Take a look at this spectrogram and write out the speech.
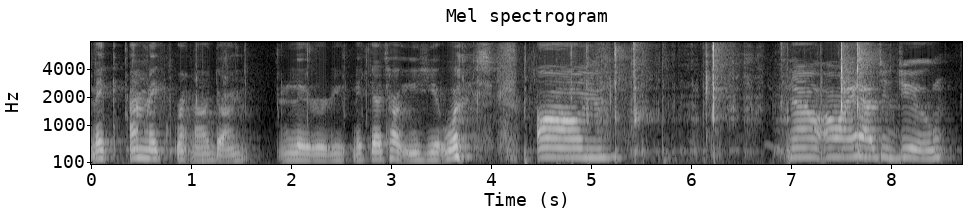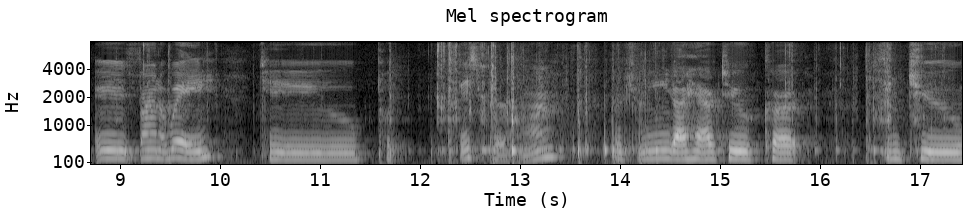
Like, I'm like right now done. Literally. Like, that's how easy it was. Um, now all I have to do is find a way to put this part on, which means I have to cut into,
